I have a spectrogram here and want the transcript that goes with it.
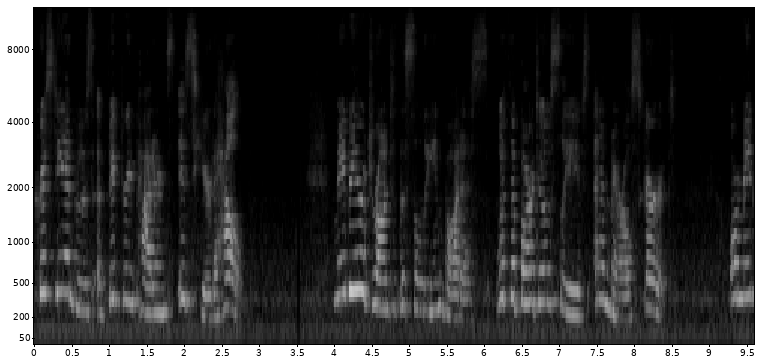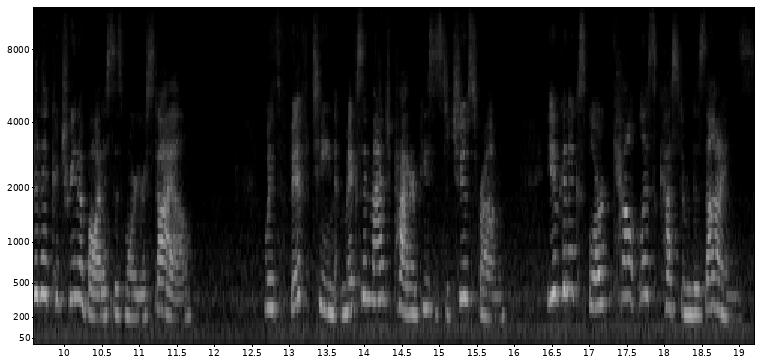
Kristiann Boos of Victory Patterns is here to help. Maybe you're drawn to the Celine bodice with the Bardot sleeves and a Merrill skirt. Or maybe the Katrina bodice is more your style. With 15 mix and match pattern pieces to choose from, you can explore countless custom designs.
